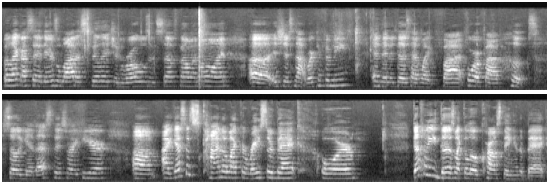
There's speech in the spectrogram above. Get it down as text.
But like I said, there's a lot of spillage and rolls and stuff going on. Uh, it's just not working for me. And then it does have like five, four or five hooks. So yeah, that's this right here. Um, I guess it's kind of like a racer back or definitely does like a little cross thing in the back.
